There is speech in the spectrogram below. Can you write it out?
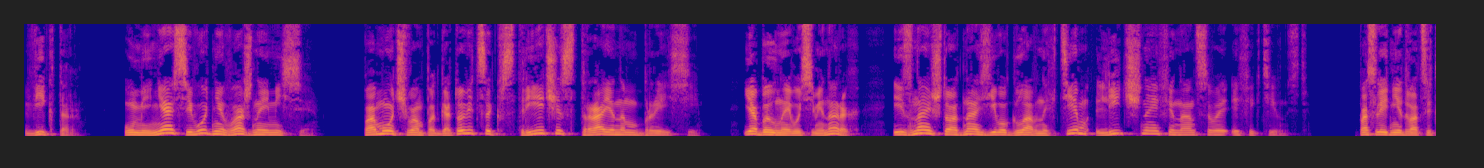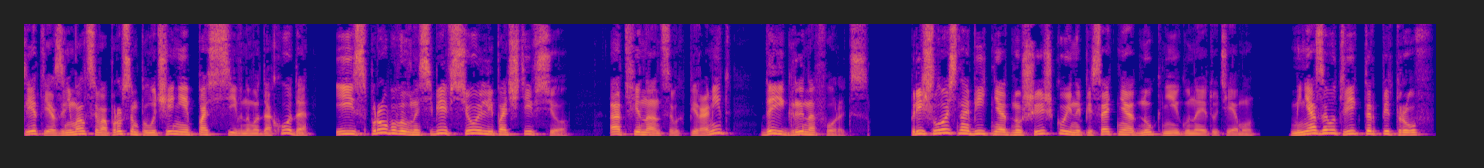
Виктор, у меня сегодня важная миссия. Помочь вам подготовиться к встрече с Трайаном Брейси. Я был на его семинарах и знаю, что одна из его главных тем – личная финансовая эффективность. Последние 20 лет я занимался вопросом получения пассивного дохода и испробовал на себе все или почти все, от финансовых пирамид до игры на Форекс. Пришлось набить не одну шишку и написать не одну книгу на эту тему. Меня зовут Виктор Петров,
